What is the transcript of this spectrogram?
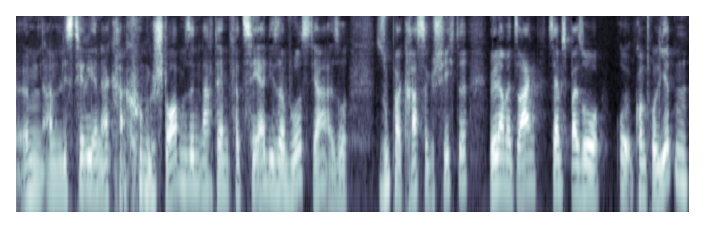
ähm, an Listerienerkrankungen gestorben sind nach dem Verzehr dieser Wurst. Ja, also super krasse Geschichte. Will damit sagen, selbst bei so äh, kontrollierten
